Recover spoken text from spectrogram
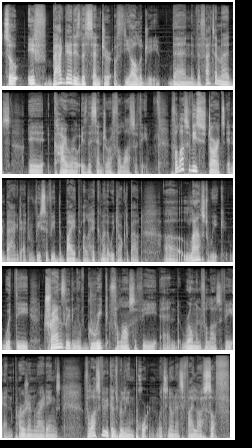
So, if Baghdad is the center of theology, then the Fatimids uh, Cairo is the center of philosophy. Philosophy starts in Baghdad, vis a vis the Bayt al Hikmah that we talked about uh, last week, with the translating of Greek philosophy and Roman philosophy and Persian writings. Philosophy becomes really important, what's known as falsafa.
